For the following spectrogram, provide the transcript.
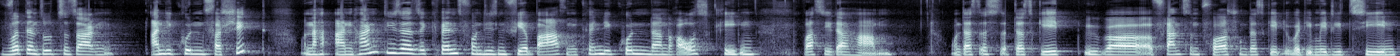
wird dann sozusagen an die Kunden verschickt. Und anhand dieser Sequenz von diesen vier Basen können die Kunden dann rauskriegen, was sie da haben. Und das, ist, das geht über Pflanzenforschung, das geht über die Medizin,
